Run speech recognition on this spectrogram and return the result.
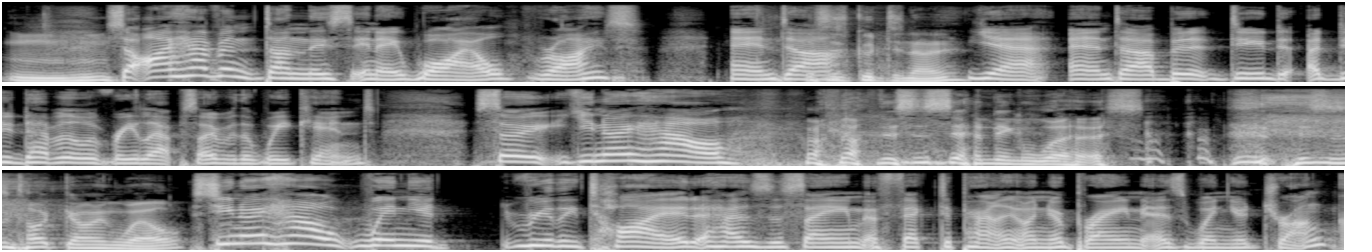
Mm-hmm. So I haven't done this in a while, right? And uh, This is good to know. yeah, and uh, but it did. I did have a little relapse over the weekend. So you know how? this is sounding worse. this is not going well. So you know how when you're really tired, it has the same effect apparently on your brain as when you're drunk.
